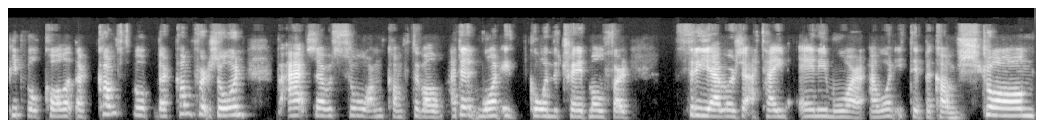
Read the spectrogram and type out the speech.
people call it, their comfortable, their comfort zone. But actually, I was so uncomfortable. I didn't want to go on the treadmill for three hours at a time anymore. I wanted to become strong,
